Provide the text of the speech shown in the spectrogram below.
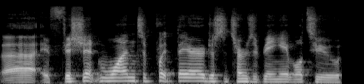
uh, efficient one to put there, just in terms of being able to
